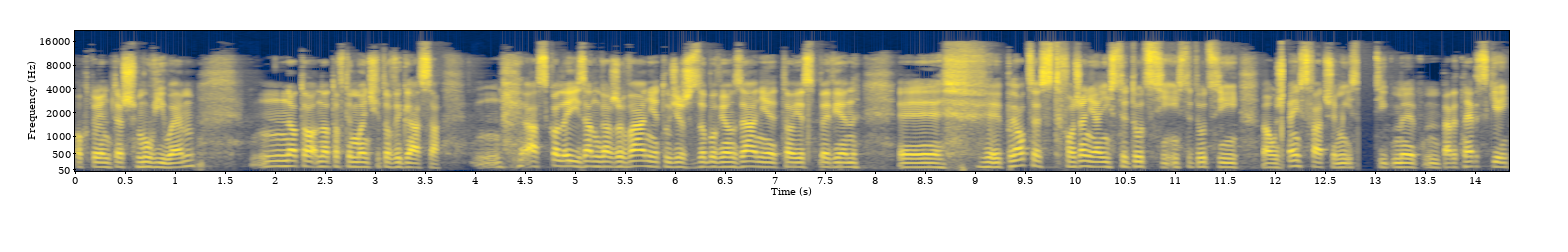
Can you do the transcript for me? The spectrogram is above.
o którym też mówiłem, no to, no to w tym momencie to wygasa. A z kolei zaangażowanie, tudzież zobowiązanie to jest pewien e, proces tworzenia instytucji, instytucji małżeństwa czy instytucji partnerskiej.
